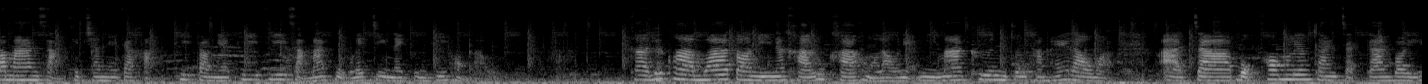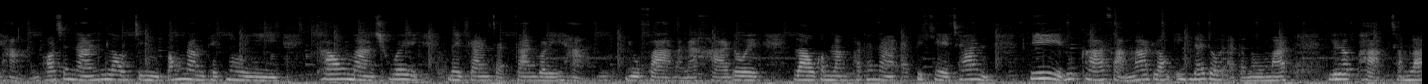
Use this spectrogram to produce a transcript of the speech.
ประมาณ 30 ชนิดอะค่ะ ที่ตอนนี้ที่ที่สามารถปลูกได้จริงในพื้นที่ของเรา ค่ะด้วยความว่าตอนนี้นะคะลูกค้าของเราเนี่ยมีมากขึ้นจนทำให้เราอะอาจจะบกพร่องเรื่องการจัดการบริหาร เพราะฉะนั้นเราจึงต้องนำเทคโนโลยีเข้ามาช่วยในการจัดการบริหารยูฟาร์มนะคะ โดยเรากำลังพัฒนาแอปพลิเคชัน ที่ลูกค้าสามารถล็อกอินได้โดยอัตโนมัติ เลือกผักชำระ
